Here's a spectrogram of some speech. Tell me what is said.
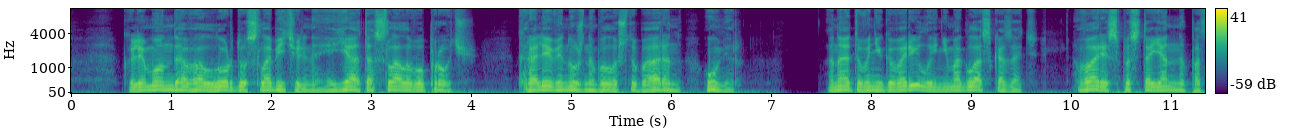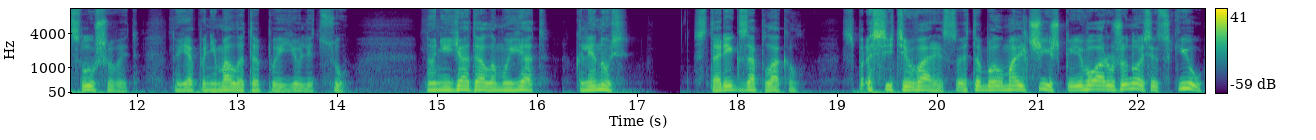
— «Калимон давал лорду слабительное, и я отослал его прочь. Королеве нужно было, чтобы Аарон умер. Она этого не говорила и не могла сказать. Варис постоянно подслушивает, но я понимал это по ее лицу. Но не я дал ему яд, клянусь. Старик заплакал. «Спросите Вариса, это был мальчишка, его оруженосец Кью,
